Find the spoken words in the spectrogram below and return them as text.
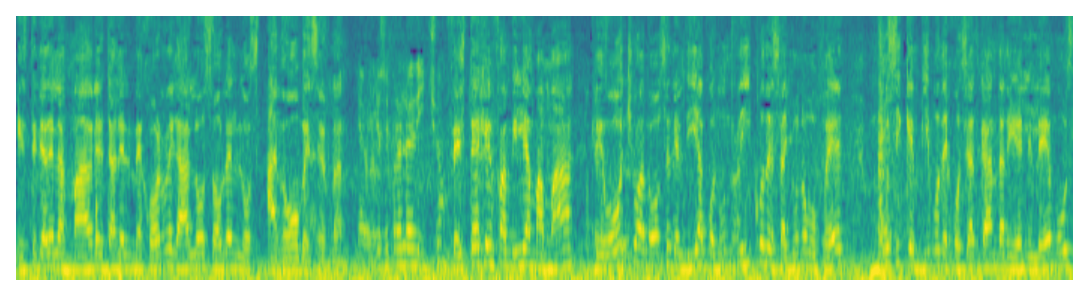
Este Día de las Madres, dale el mejor regalo solo en los adobes, Hernán. Ya ve, yo siempre lo he dicho. Festeja en familia mamá de 8 a 12 del día con un rico desayuno buffet, música en vivo de José Azgándar y Eli Lemus.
